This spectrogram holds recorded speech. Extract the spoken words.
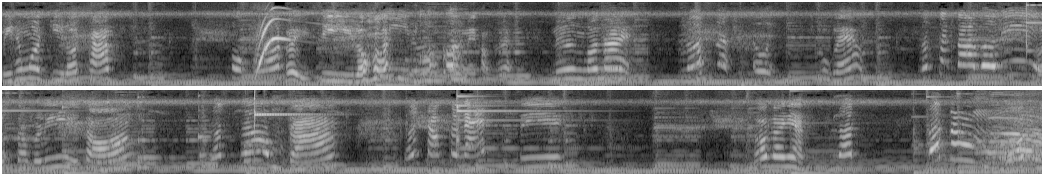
มีทั้งหมดกี่รสครับหกรสเฮ้ยสี่รสสี่รสเออไม่ขอด้วยหนึ่งรสอะไร รสสตโอ้ยถูกแล้วรสสตรอเบอรี่รสสตรอเบอรี่สองรสส้มสามรสช็อกโกแลตสี่รสอะไรเนี่ยรสรสนมรสน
